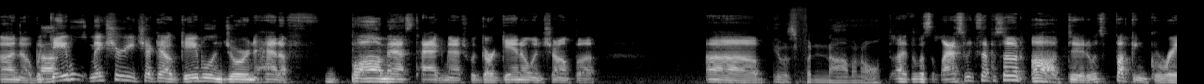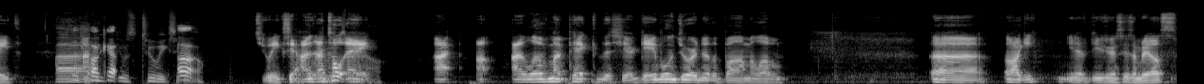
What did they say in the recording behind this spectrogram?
Uh, no, but Uh, Gable. Make sure you check out Gable and Jordan had a f- bomb ass tag match with Gargano and Ciampa. Uh, It was phenomenal. uh, was it last week's episode? Oh, dude, it was fucking great. Uh, The fuck it was two weeks Uh, ago. two weeks. Yeah, I, I told. Hey. I, I I love my pick this year. Gable and Jordan are the bomb. I love them. Uh, Augie, you have you're gonna say somebody else?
